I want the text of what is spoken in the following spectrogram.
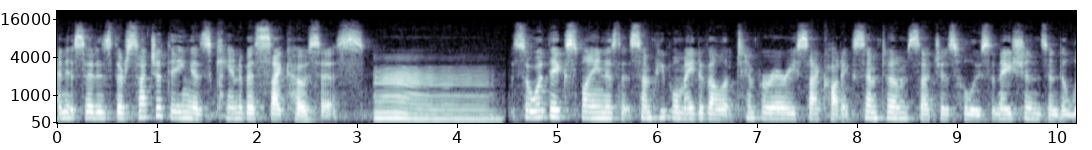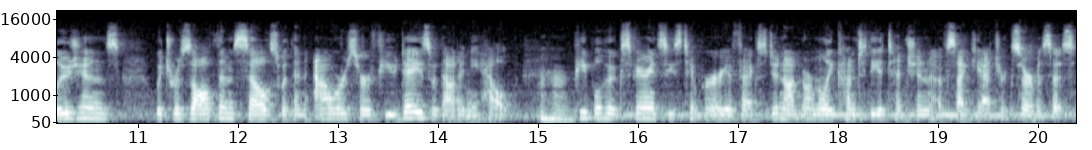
and it said, "Is there such a thing as cannabis psychosis?" Mm. So what they explain is that some people may develop temporary psychotic symptoms such as hallucinations and delusions, which resolve themselves within hours or a few days without any help. Mm-hmm. People who experience these temporary effects do not normally come to the attention of psychiatric services.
